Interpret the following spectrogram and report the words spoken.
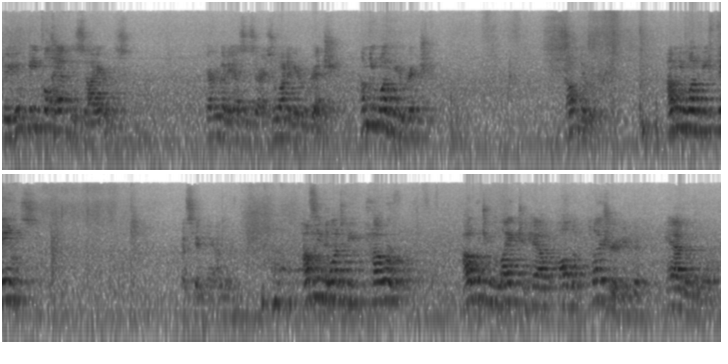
Do you people have desires? Everybody has desires. You want to be rich? How many want to be rich? Some do. How many want to be famous? I see a hand. How many want to be powerful? How would you like to have all the pleasure you could have in the world?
